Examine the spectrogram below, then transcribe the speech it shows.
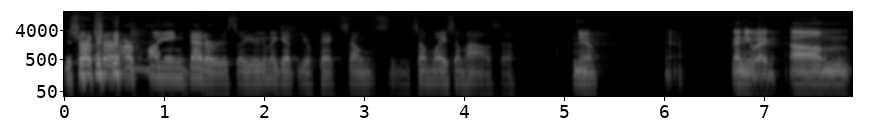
the Sharks are, are playing better, so you're gonna get your pick some some way somehow. So Yeah. Yeah. Anyway, um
